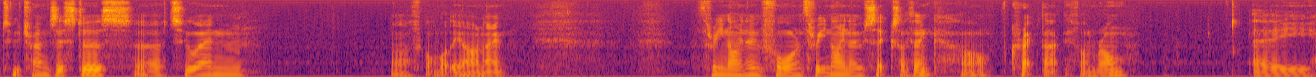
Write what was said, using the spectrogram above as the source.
Two transistors. Uh, 2N. Oh, I've forgotten what they are now. 3904 and 3906 I think. I'll correct that if I'm wrong. A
